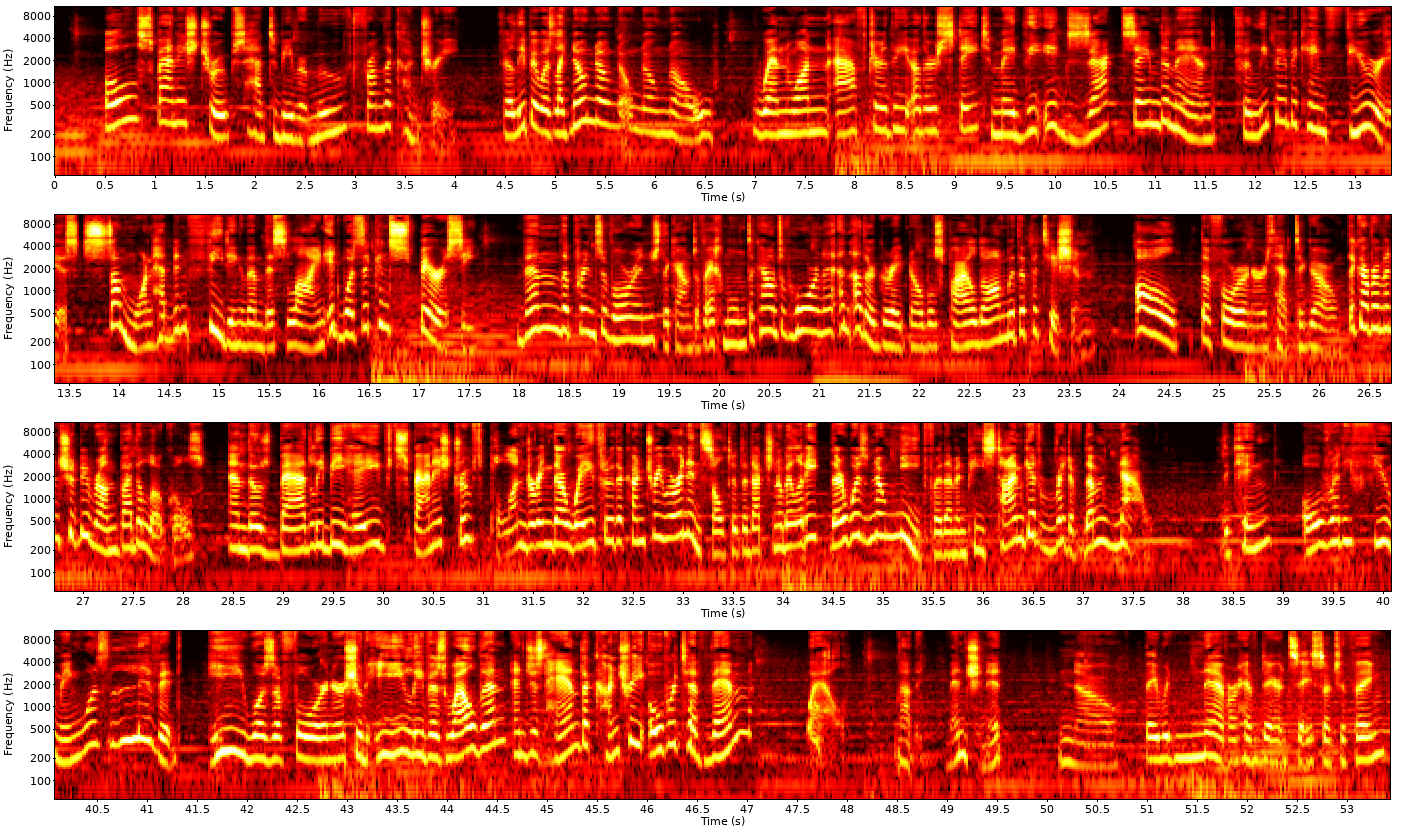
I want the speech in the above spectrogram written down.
All Spanish troops had to be removed from the country. Felipe was like, no, no, no, no, no. When one after the other state made the exact same demand, Felipe became furious. Someone had been feeding them this line. It was a conspiracy. Then the Prince of Orange, the Count of Egmont, the Count of Horne, and other great nobles piled on with a petition. All the foreigners had to go. The government should be run by the locals. And those badly behaved Spanish troops plundering their way through the country were an insult to the Dutch nobility. There was no need for them in peacetime. Get rid of them now. The king, already fuming, was livid. He was a foreigner. Should he leave as well then and just hand the country over to them? Well, now that you mention it, no, they would never have dared say such a thing.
